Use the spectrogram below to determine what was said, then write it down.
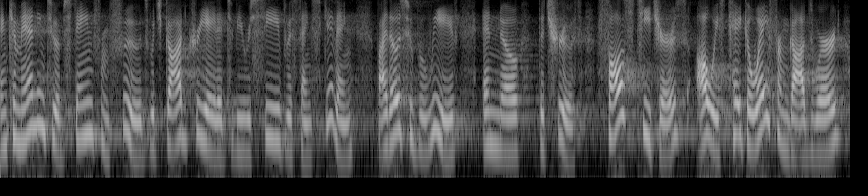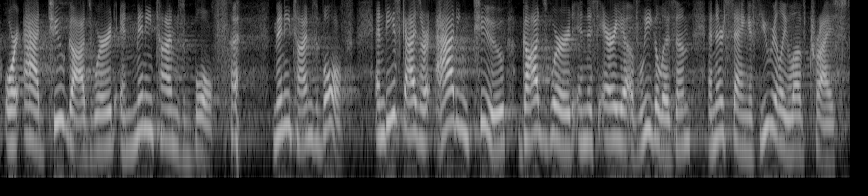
and commanding to abstain from foods which God created to be received with thanksgiving by those who believe and know the truth. False teachers always take away from God's word or add to God's word, and many times both. many times both. And these guys are adding to God's word in this area of legalism, and they're saying if you really love Christ,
